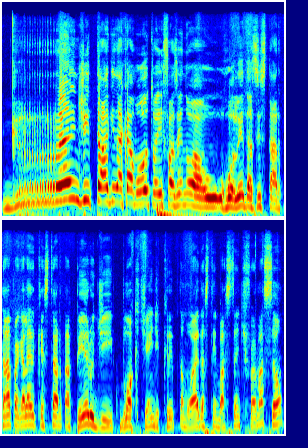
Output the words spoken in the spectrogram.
Grande Tag Nakamoto aí fazendo o rolê das startups, a galera que é startupeiro de blockchain, de criptomoedas, tem bastante informação.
